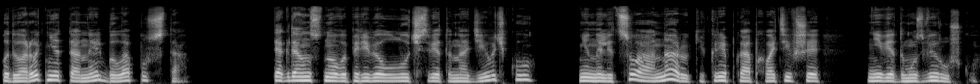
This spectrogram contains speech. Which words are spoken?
Подворотня тоннель была пуста. Тогда он снова перевел луч света на девочку, не на лицо, а на руки, крепко обхватившие неведомую зверушку.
